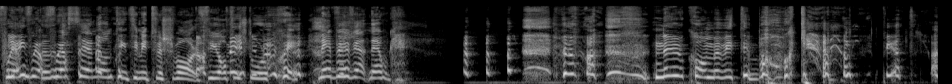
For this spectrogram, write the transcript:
Får jag, får, jag, får jag säga någonting till mitt försvar? För jag förstår själv. Nej, behöver jag? Nej, okej. Nu kommer vi till boken. Petra.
